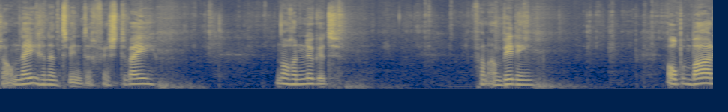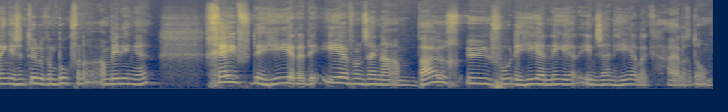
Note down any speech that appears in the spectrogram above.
Psalm 29, vers 2. Nog een nugget van aanbidding. Openbaring is natuurlijk een boek van aanbidding. Hè? Geef de Heere de eer van zijn naam. Buig u voor de Heer neer in zijn heerlijk heiligdom.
